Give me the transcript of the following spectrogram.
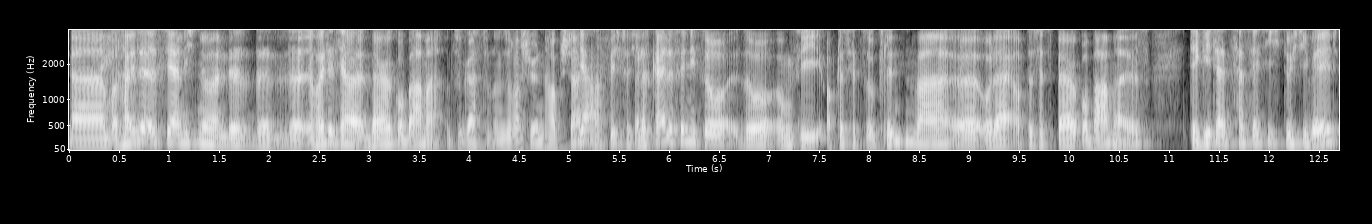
Ähm, und heute ist ja nicht nur, das, das, das, heute ist ja Barack Obama zu Gast in unserer schönen Hauptstadt. Ja, richtig. Und das Geile finde ich so, so irgendwie, ob das jetzt so Clinton war äh, oder ob das jetzt Barack Obama ist, der geht jetzt tatsächlich durch die Welt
